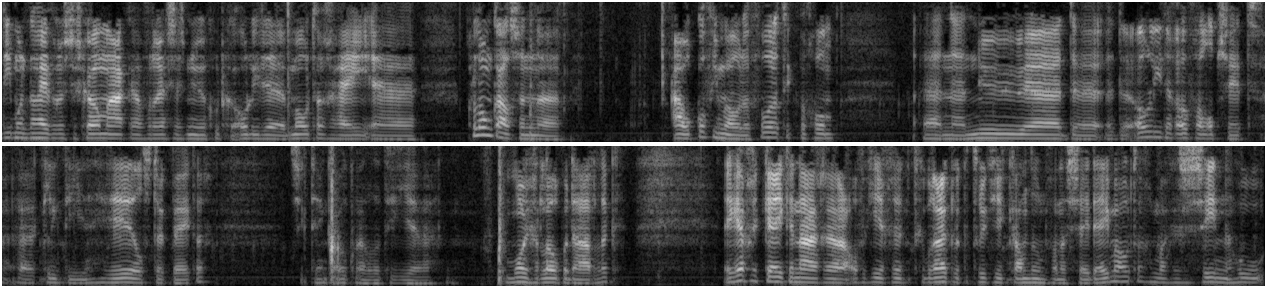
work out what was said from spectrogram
die moet ik nog even rustig schoonmaken. Voor de rest is het nu een goed geoliede motor. Hij klonk als een oude koffiemolen voordat ik begon. En uh, nu uh, de, de olie er overal op zit, klinkt die een heel stuk beter. Dus ik denk ook wel dat hij mooi gaat lopen dadelijk. Ik heb gekeken naar of ik hier het gebruikelijke trucje kan doen van een CD-motor. Maar gezien hoe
